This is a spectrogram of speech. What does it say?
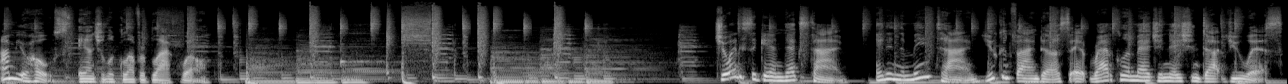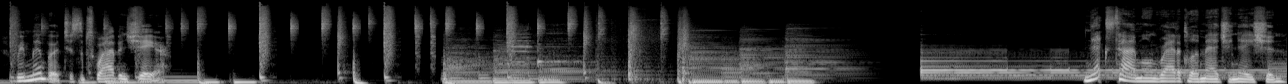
I'm your host, Angela Glover Blackwell. Join us again next time. And in the meantime, you can find us at radicalimagination.us. Remember to subscribe and share. Next time on Radical Imagination.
